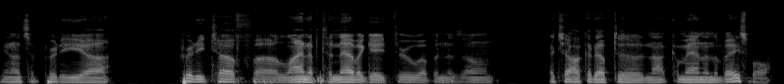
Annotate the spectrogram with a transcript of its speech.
you know, it's a pretty. Uh, pretty tough uh, lineup to navigate through up in the zone. I chalk it up to not commanding the baseball.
